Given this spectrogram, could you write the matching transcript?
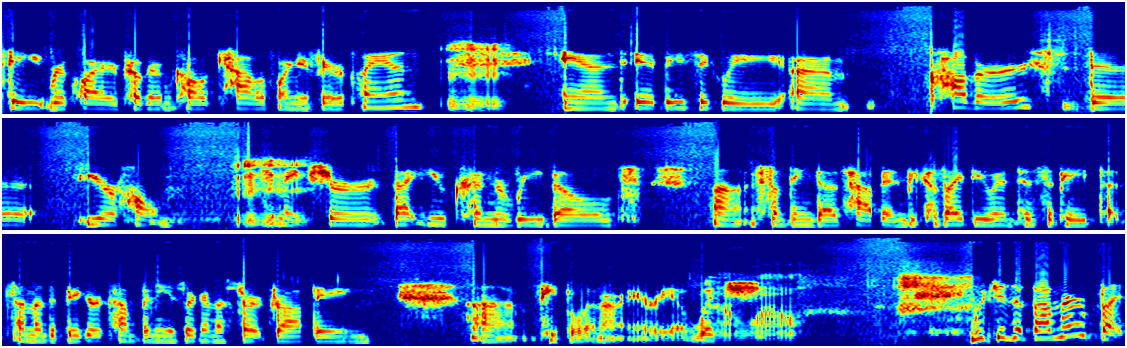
state required program called California Fair Plan hmm and it basically um, covers the your home to Mhm. make sure that you can rebuild uh, if something does happen. Because I do anticipate that some of the bigger companies are going to start dropping um, people in our area, which Oh, wow. which is a bummer. But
